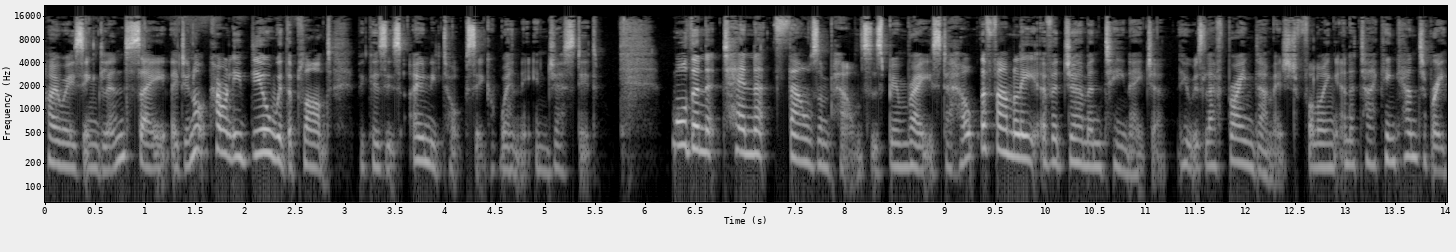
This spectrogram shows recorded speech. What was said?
Highways England say they do not currently deal with the plant because it's only toxic when ingested. More than £10,000 has been raised to help the family of a German teenager who was left brain damaged following an attack in Canterbury.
